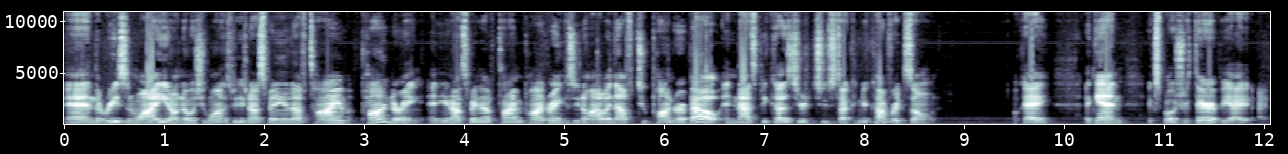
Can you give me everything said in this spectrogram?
And the reason why you don't know what you want is because you're not spending enough time pondering. And you're not spending enough time pondering because you don't have enough to ponder about. And that's because you're too stuck in your comfort zone. Okay? Again, exposure therapy. I, I,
